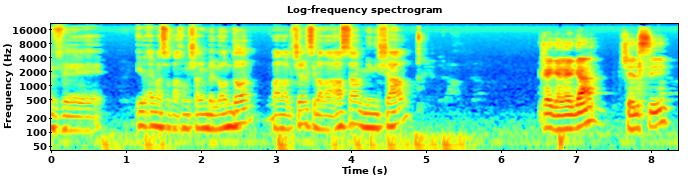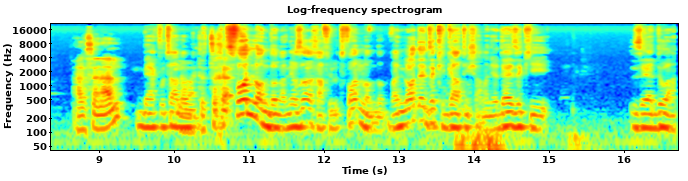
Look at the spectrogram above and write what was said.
ואם אין מה לעשות, אנחנו נשארים בלונדון, באנו על צ'לסי, באנו על ארסנל, מי נשאר? רגע, רגע, צ'לסי, ארסנל, מהקבוצה לא, הלונדון. אתה צריך... צפון לונדון, אני עוזר לך אפילו, צפון לונדון. ואני לא יודע את זה כי גרתי שם, אני יודע את זה כי זה ידוע.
